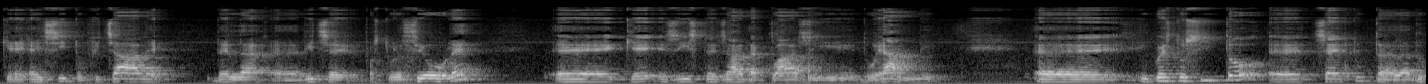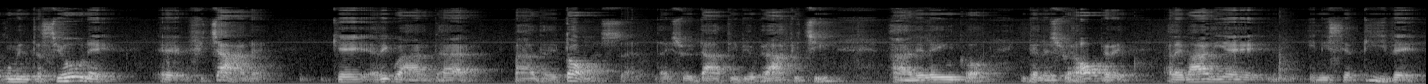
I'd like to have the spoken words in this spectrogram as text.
che è il sito ufficiale della eh, vice postulazione eh, che esiste già da quasi due anni. Eh, in questo sito eh, c'è tutta la documentazione eh, ufficiale che riguarda padre Thomas, dai suoi dati biografici all'elenco delle sue opere, alle varie iniziative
